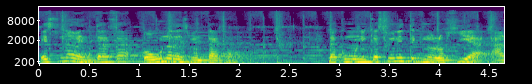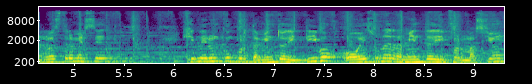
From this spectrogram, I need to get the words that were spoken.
¿Es una ventaja o una desventaja? La comunicación y tecnología a nuestra merced genera un comportamiento adictivo o es una herramienta de información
